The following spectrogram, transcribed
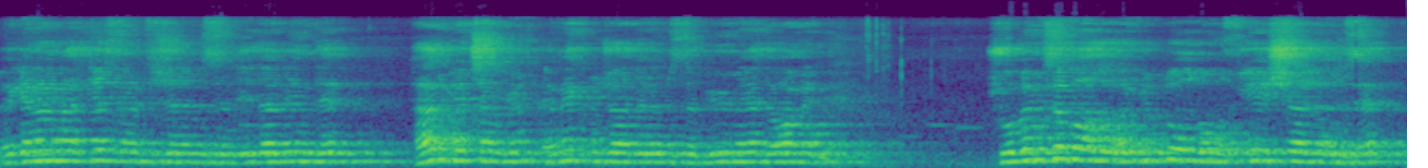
ve Genel Merkez Yöneticilerimizin liderliğinde her geçen gün emek mücadelemizde büyümeye devam ediyor. Şubemize bağlı örgütlü olduğumuz üye işyerlerimize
